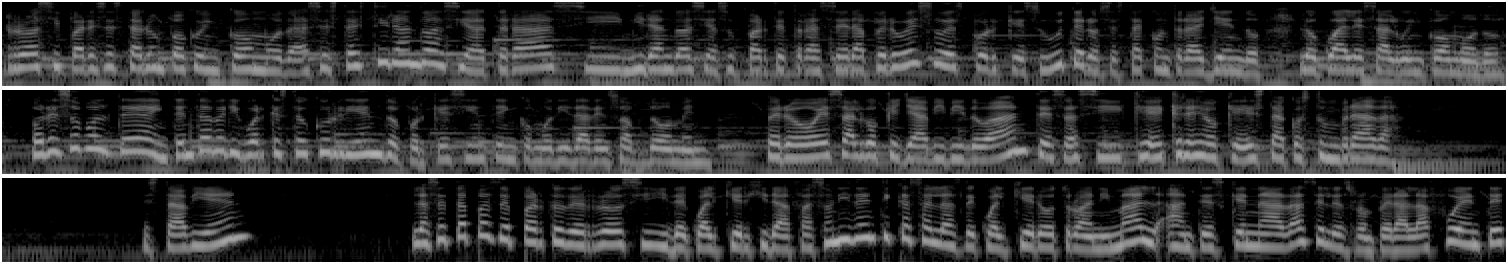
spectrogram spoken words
Rosie parece estar un poco incómoda. Se está estirando hacia atrás y mirando hacia su parte trasera, pero eso es porque su útero se está contrayendo, lo cual es algo incómodo. Por eso voltea, intenta averiguar qué está ocurriendo, porque siente incomodidad en su abdomen. Pero es algo que ya ha vivido antes, así que creo que está acostumbrada. ¿Está bien? Las etapas de parto de Rosie y de cualquier jirafa son idénticas a las de cualquier otro animal. Antes que nada se les romperá la fuente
